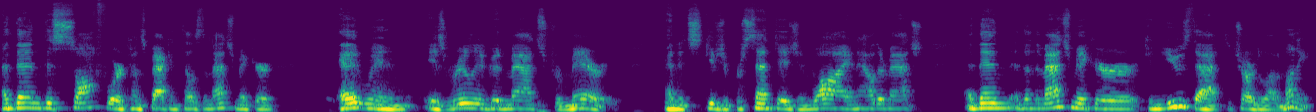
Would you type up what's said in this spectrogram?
and then this software comes back and tells the matchmaker, Edwin is really a good match for Mary, and it gives you percentage and why and how they're matched. And then and then the matchmaker can use that to charge a lot of money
